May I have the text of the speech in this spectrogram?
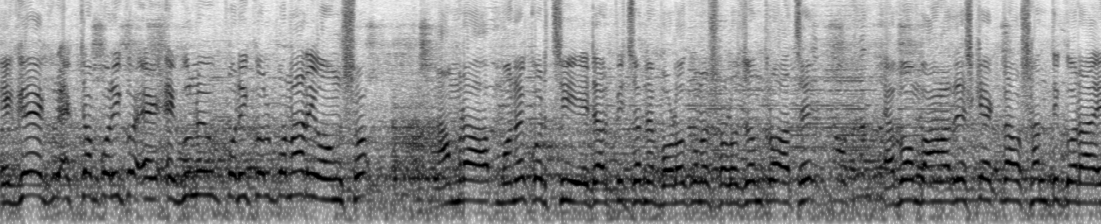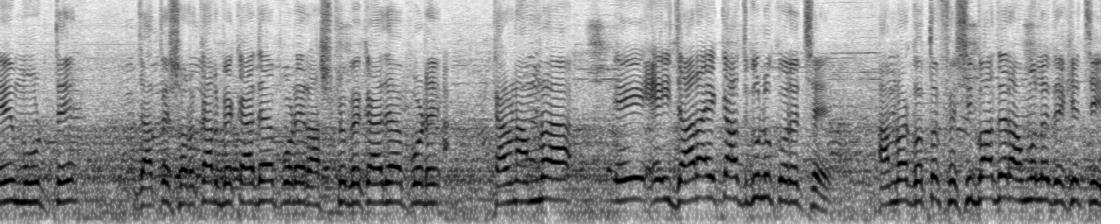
মনে একটা এগুলো পরিকল্পনারই অংশ। আমরা মনে করছি এটার পিছনে বড় কোনো ষড়যন্ত্র আছে এবং বাংলাদেশকে একটা অশান্তি করা এই মুহূর্তে যাতে সরকার বেকায়দায় পড়ে রাষ্ট্র বেকায়দায় পড়ে কারণ আমরা এই এই যারা এই কাজগুলো করেছে আমরা গত ফেসিবাদের আমলে দেখেছি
